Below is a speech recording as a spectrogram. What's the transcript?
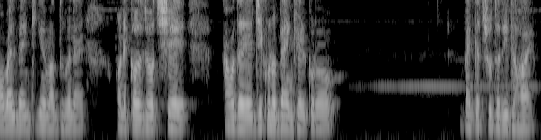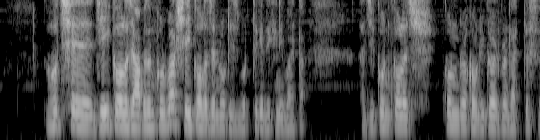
মোবাইল ব্যাঙ্কিংয়ের মাধ্যমে নেয়, অনেক কলেজে হচ্ছে আমাদের যে কোনো ব্যাংকের কোনো ব্যাংকের থ্রুতে দিতে হয়। তো হচ্ছে যেই কলেজে আবেদন করবা, সেই কলেজের নোটিশ বোর্ড থেকে দেখে নিবা এটা যে কোন কলেজ কোন রকম রিকোয়ারমেন্ট রাখতেছে।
